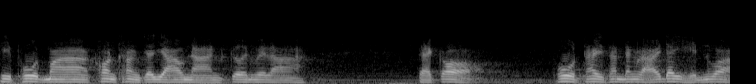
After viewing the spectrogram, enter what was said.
ที่พูดมาค่อนข้างจะยาวนานเกินเวลา แต่ก็พูดให้ท่านทั้งหลายได้เห็นว่า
